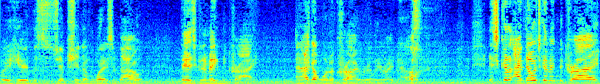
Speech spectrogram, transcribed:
for hearing the description of what it's about that it's gonna make me cry, and I don't want to cry really right now. It's gonna. I know it's gonna make me cry,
